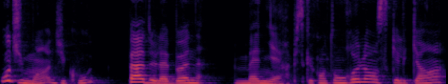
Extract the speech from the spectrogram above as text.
Ou du moins, du coup, pas de la bonne manière. Puisque quand on relance quelqu'un,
